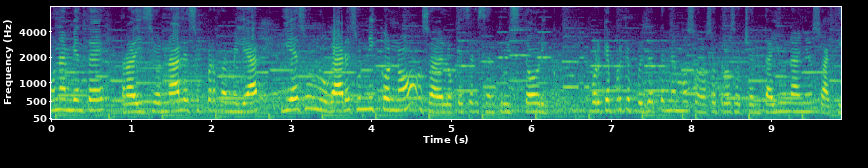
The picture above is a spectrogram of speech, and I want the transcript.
un ambiente tradicional, es súper familiar y es un lugar, es un icono, o sea, de lo que es el centro histórico. ¿Por qué? Porque pues ya tenemos nosotros 81 años aquí.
